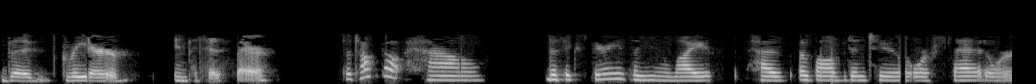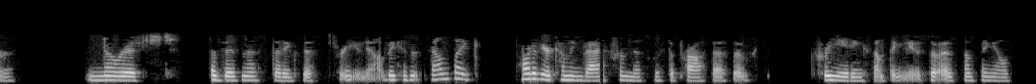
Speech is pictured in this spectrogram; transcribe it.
the greater impetus there. So talk about how this experience in your life has evolved into or fed or nourished the business that exists for you now? Because it sounds like part of your coming back from this was the process of creating something new. So as something else,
